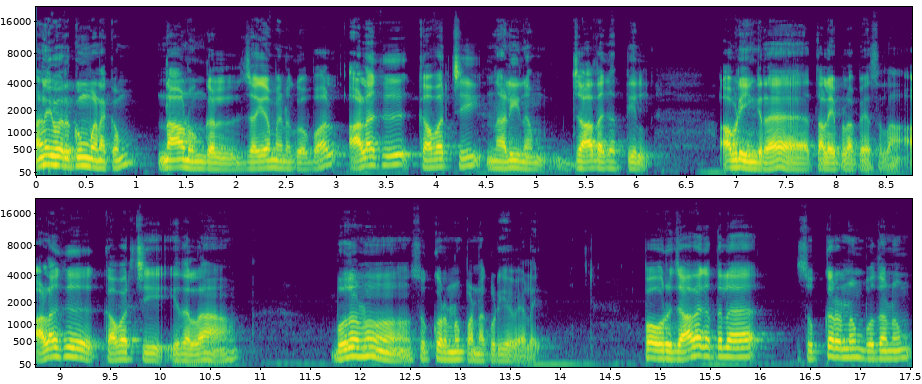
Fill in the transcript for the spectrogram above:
அனைவருக்கும் வணக்கம். நான் உங்கள் ஜெயமேனுகோபால். அழகு கவர்ச்சி நளினம் ஜாதகத்தில் அப்படிங்கிற தலைப்பில் பேசலாம். அழகு கவர்ச்சி இதெல்லாம் புதனும் சுக்கரனும் பண்ணக்கூடிய வேலை. இப்போ ஒரு ஜாதகத்தில் சுக்கரனும் புதனும்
